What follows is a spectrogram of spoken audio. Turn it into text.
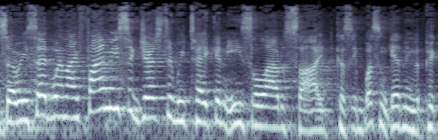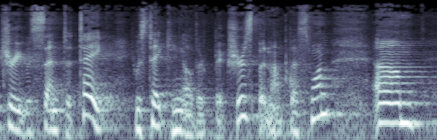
So he said, When I finally suggested we take an easel outside, because he wasn't getting the picture he was sent to take, he was taking other pictures, but not this one. Um,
